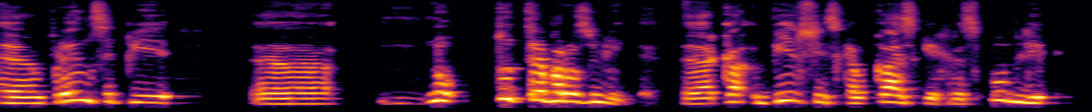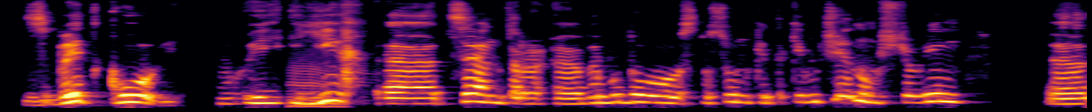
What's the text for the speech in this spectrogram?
е, в принципі, е, ну тут треба розуміти, е, більшість кавказьких республік збиткові. Їх е, центр е, вибудовував стосунки таким чином, що він е,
